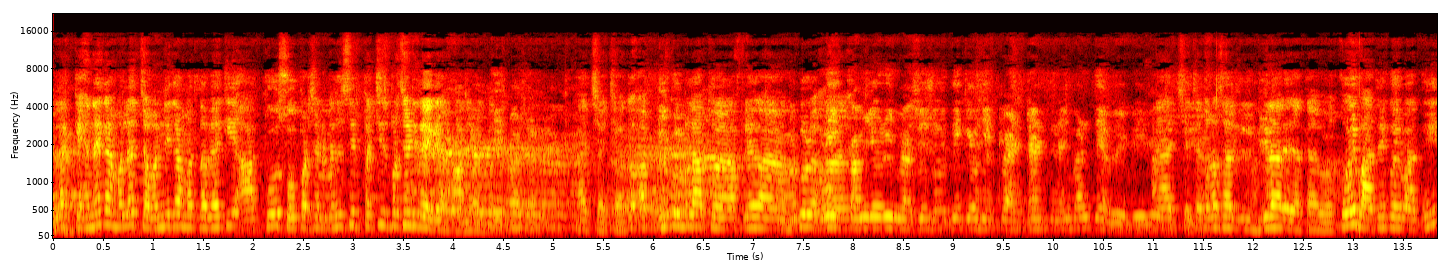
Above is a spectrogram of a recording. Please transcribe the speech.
मतलब कहने का मतलब चवन्नी का मतलब है कि आपको सौ परसेंट में से सिर्फ़ पच्चीस परसेंट ही रह गया। के अच्छा अच्छा तो अब बिल्कुल मतलब आप अपने बिल्कुल कमज़ोरी महसूस होती है क्योंकि पैंट टैंट नहीं बनते अभी अच्छा अच्छा थोड़ा सा ढीला रह जाता है वो। कोई बात नहीं कोई बात नहीं।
